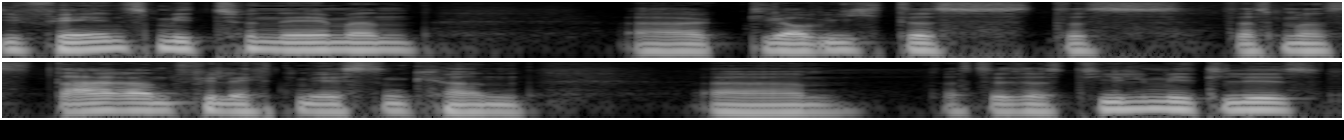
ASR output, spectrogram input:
die Fans mitzunehmen, äh, glaube ich, dass, dass, dass man es daran vielleicht messen kann, ähm, dass das ein Stilmittel ist,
